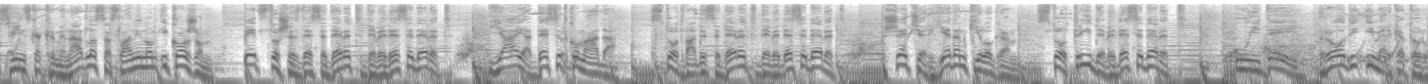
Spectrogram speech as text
Svinska krmenadla sa slaninom i kožom 569,99. Jaja 10 komada 129,99. Šećer 1 kilogram 103,99. U Ideji, Rodi i Merkatoru.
